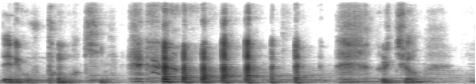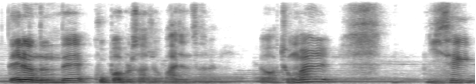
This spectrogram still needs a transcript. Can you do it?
때리고 국밥 먹기. 그렇죠. 때렸는데 국밥을 사줘 맞은 사람이. 어, 정말 이색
